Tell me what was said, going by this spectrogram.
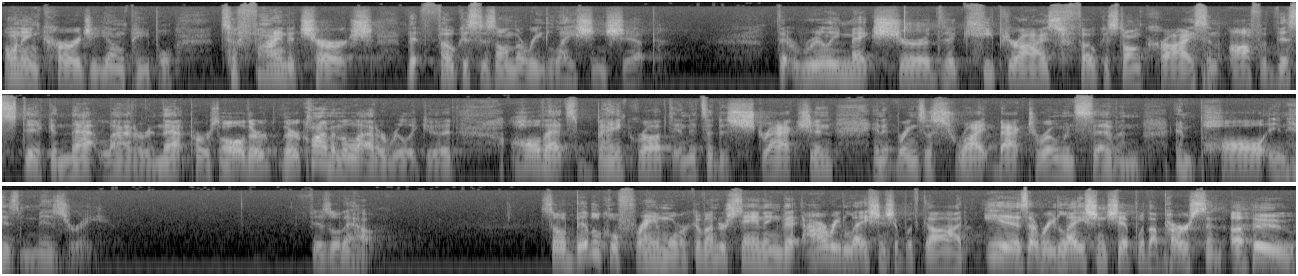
I want to encourage you, young people, to find a church that focuses on the relationship that really makes sure to keep your eyes focused on Christ and off of this stick and that ladder and that person. Oh, they're, they're climbing the ladder really good. All that's bankrupt and it's a distraction, and it brings us right back to Romans 7 and Paul in his misery. Fizzled out. So, a biblical framework of understanding that our relationship with God is a relationship with a person, a who,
